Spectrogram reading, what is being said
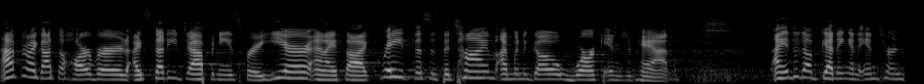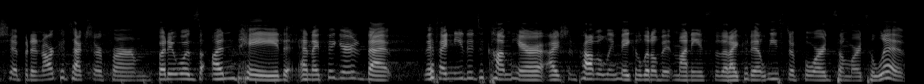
After I got to Harvard, I studied Japanese for a year, and I thought, great, this is the time, I'm going to go work in Japan. I ended up getting an internship at an architecture firm, but it was unpaid, and I figured that if I needed to come here, I should probably make a little bit money so that I could at least afford somewhere to live.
